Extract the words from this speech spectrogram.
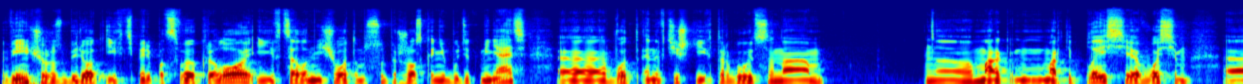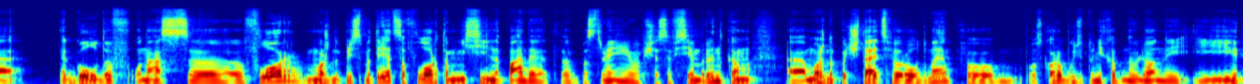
Венчурус берет их теперь под свое крыло и в целом ничего там супер жестко не будет менять. Э, вот NFT-шки их торгуются на маркетплейсе 8 голдов у нас э, флор, можно присмотреться. Флор там не сильно падает э, по сравнению вообще со всем рынком. Э, можно почитать roadmap, скоро будет у них обновленный. И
